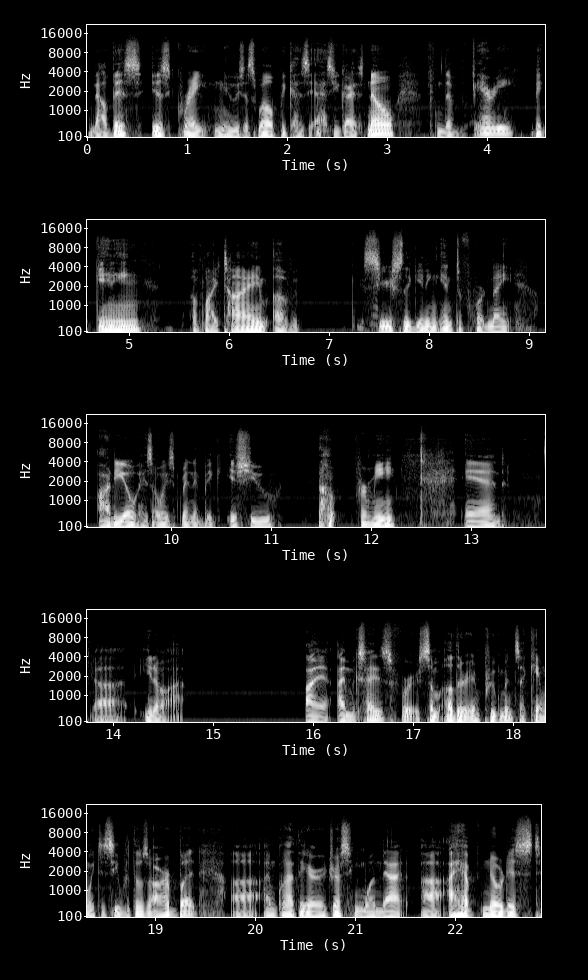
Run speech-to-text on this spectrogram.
Now, this is great news as well because, as you guys know, from the very beginning of my time of seriously getting into Fortnite, audio has always been a big issue for me. And, uh, you know, I, I'm excited for some other improvements. I can't wait to see what those are, but uh, I'm glad they are addressing one that uh, I have noticed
